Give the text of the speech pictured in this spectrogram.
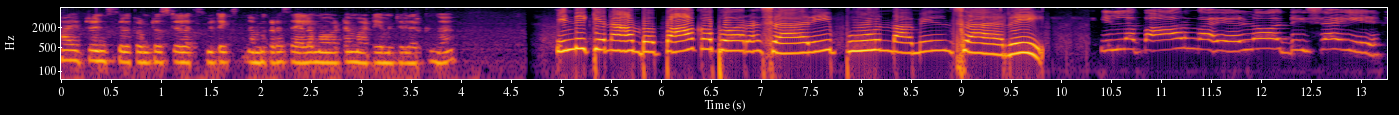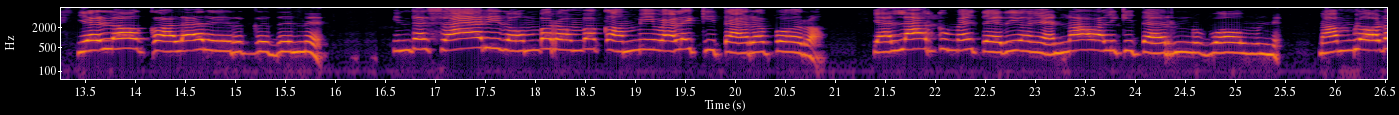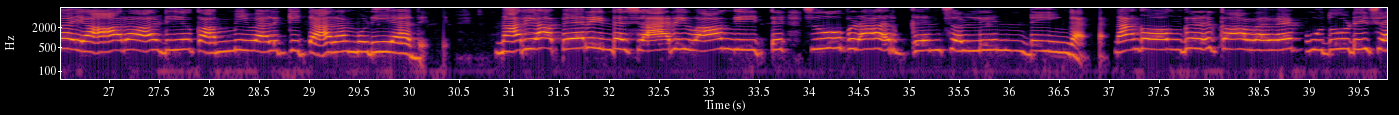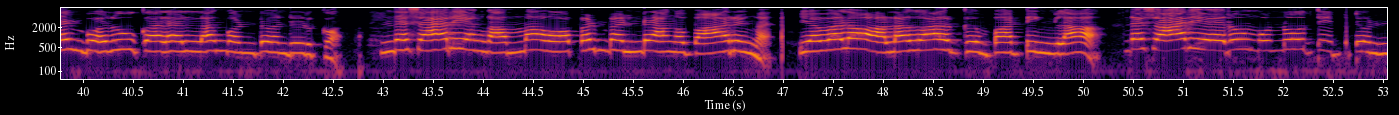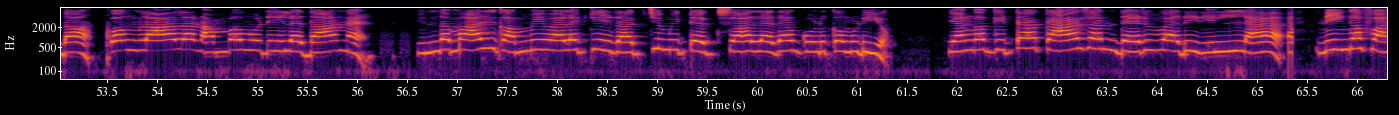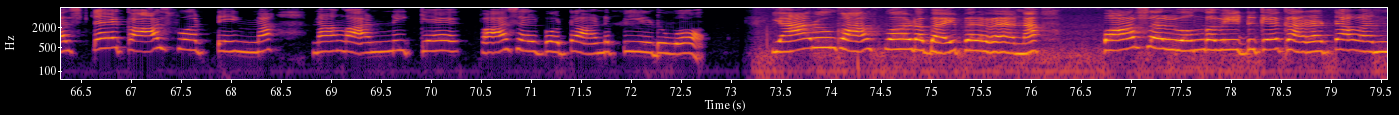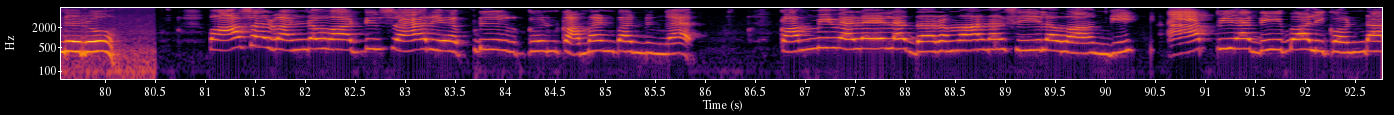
Hi friends welcome to still cosmetics நம்ம கடை சேலம் மாவட்டம் மாட்டியமட்டியில் இருக்குங்க. இன்னைக்கு நாம் பார்க்க போற சாரி பூந்தமிழ் சாரி இல்ல பாருங்க எல்லோ டிசைன் எல்லோ கலர் இருக்குதுன்னு. இந்த சாரி ரொம்ப ரொம்ப கம்மி விலைக்கு தர போறோம். எல்லாருக்குமே தெரியும் என்ன விலைக்கு தருவோம்னு நம்மளோட யாராலையும் கம்மி விலைக்கு தர முடியாது நிறைய பேர் இந்த சாரி வாங்கிட்டு சூப்பரா இருக்குன்னு சொல்லிட்டீங்க நாங்க உங்களுக்காகவே புது டிசைன் பொருட்கள் எல்லாம் கொண்டு வந்திருக்கோம். இந்த சாரி எங்க அம்மா ஓபன் பண்றாங்க பாருங்க. எவ்வளோ அழகா இருக்கு பார்த்தீங்களா இந்த சாரி வெறும் முன்னூத்தி தான் உங்களால நம்ப முடியல தானே இந்த மாதிரி கம்மி விலைக்கு லட்சுமி டெக்ஸால தான் கொடுக்க முடியும். எங்ககிட்ட கேஷ் ஆன் டெலிவரி இல்லை. நீங்கள் ஃபஸ்ட்டே காசு போட்டிங்கன்னா நாங்கள் அன்னைக்கே பார்சல் போட்டு அனுப்பிடுவோம். யாரும் காசு போட பயப்பட வேணாம். பார்சல் உங்கள் வீட்டுக்கே கரெக்ட் சீலை வாங்கி ஹாப்பியா தீபாவளி கொண்டா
